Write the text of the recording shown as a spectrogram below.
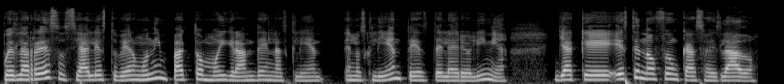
pues las redes sociales tuvieron un impacto muy grande en los clientes de la aerolínea, ya que este no fue un caso aislado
